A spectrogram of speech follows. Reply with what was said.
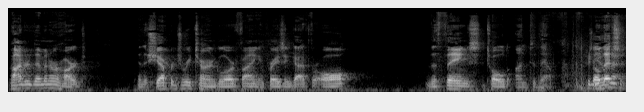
pondered them in her heart. And the shepherds returned, glorifying and praising God for all the things told unto them. Could so that's ima-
